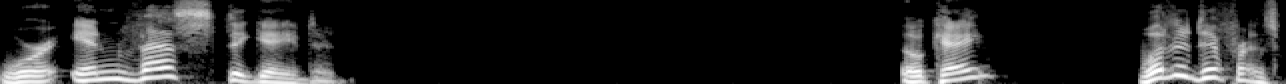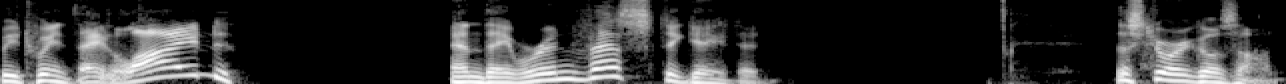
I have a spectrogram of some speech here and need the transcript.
were investigated. Okay? What a difference between they lied and they were investigated. The story goes on.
